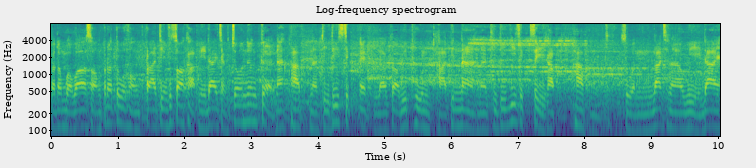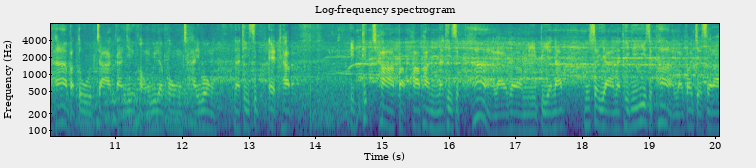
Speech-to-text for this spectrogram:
ก็ต้องบอกว่า 2 ประตูของปราจีนฟุตซอลคลับนี้ได้จากโจ้เนื่องเกิดนะครับ นาทีที่ 11 แล้วก็วิทูลถาพินนา นาทีที่ 24 ครับ ครับ ส่วนราชนาวีได้ 5 ประตูจากการยิงของวิรพงษ์ชัยวงศ์นาที 11 ครับ อิทธิชาปะพาพันธ์นาที 15 แล้วก็มีปิยนัทนุสยานาทีที่ 25 แล้วก็เจษรา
